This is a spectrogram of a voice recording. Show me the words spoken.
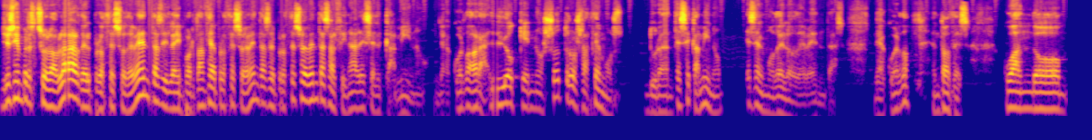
yo siempre suelo hablar del proceso de ventas y la importancia del proceso de ventas. El proceso de ventas al final es el camino, ¿de acuerdo? Ahora, lo que nosotros hacemos durante ese camino es el modelo de ventas. ¿De acuerdo? Entonces, cuando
